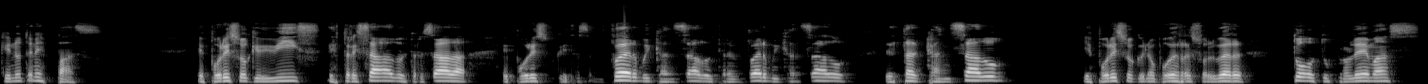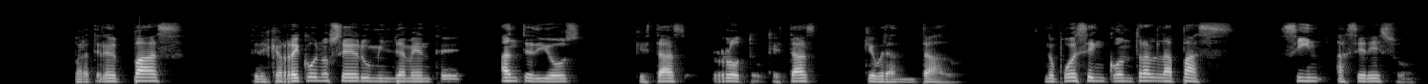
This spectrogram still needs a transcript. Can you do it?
que no tenés paz, es por eso que vivís estresado, estresada. Es por eso que estás enfermo y cansado estar enfermo y cansado de estar cansado. Y es por eso que no podés resolver todos tus problemas. Para tener paz, tenés que reconocer humildemente ante Dios que estás roto, que estás quebrantado. No puedes encontrar la paz sin hacer eso.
